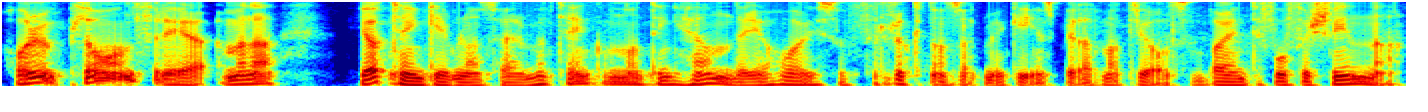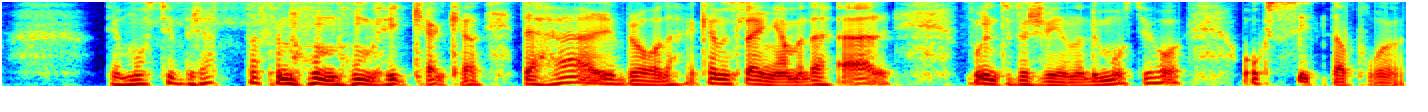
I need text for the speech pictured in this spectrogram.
Har du en plan för det? Jag, menar, jag tänker ibland så här, men tänk om någonting händer. Jag har ju så fruktansvärt mycket inspelat material som bara inte får försvinna. Jag måste ju berätta för någon om vilka kan, det här är bra, det här kan du slänga, men det här får inte försvinna. Du måste ju ha, också sitta på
